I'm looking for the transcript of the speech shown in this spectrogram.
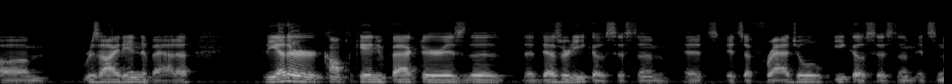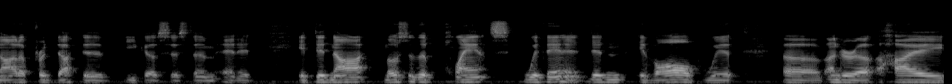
um, reside in Nevada. The other complicating factor is the, the desert ecosystem. It's it's a fragile ecosystem. It's not a productive ecosystem, and it it did not. Most of the plants within it didn't evolve with uh, under a, a, high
